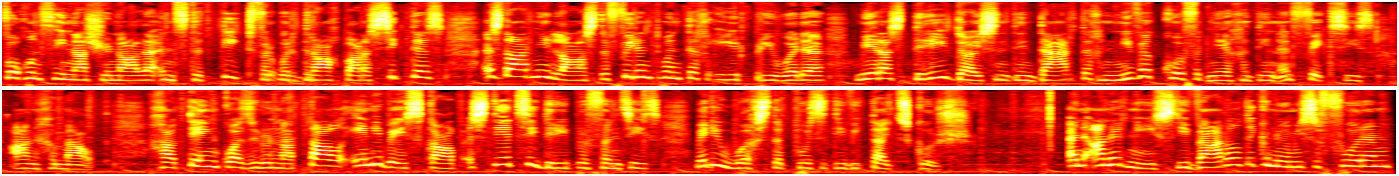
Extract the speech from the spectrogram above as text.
Volgens die Nasionale Instituut vir Oordraagbare Siektes is daar in die laaste 24 uur periode meer as 3030 nuwe COVID-19 infeksies aangemeld. Gauteng, KwaZulu-Natal en die Wes-Kaap is steeds die drie provinsies met die hoogste positiwiteitskoers. In ander nuus, die Wêreldekonomiese Forum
